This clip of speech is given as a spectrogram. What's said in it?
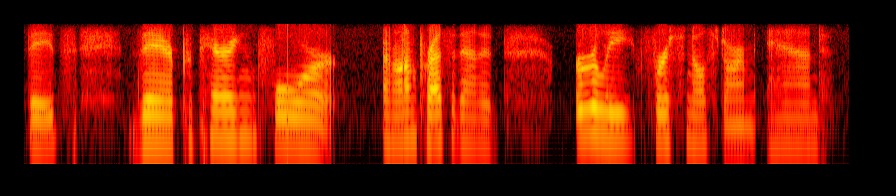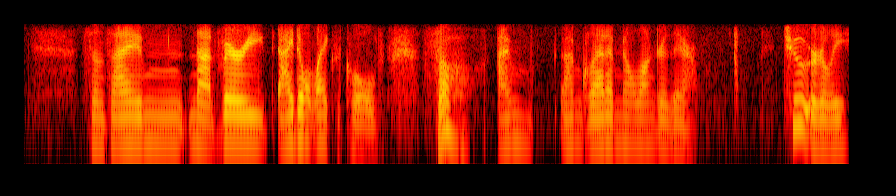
States, they're preparing for an unprecedented early first snowstorm and since I'm not very I don't like the cold. So I'm I'm glad I'm no longer there. Too early,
